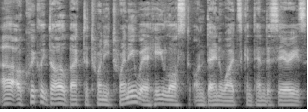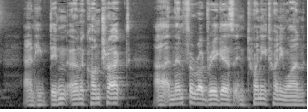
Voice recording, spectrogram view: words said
uh, I'll quickly dial back to 2020 where he lost on Dana White's Contender Series and he didn't earn a contract. Uh, and then for Rodriguez in 2021,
